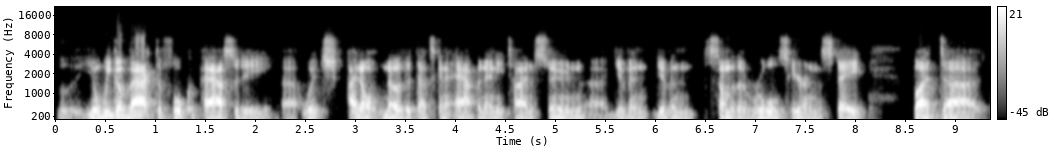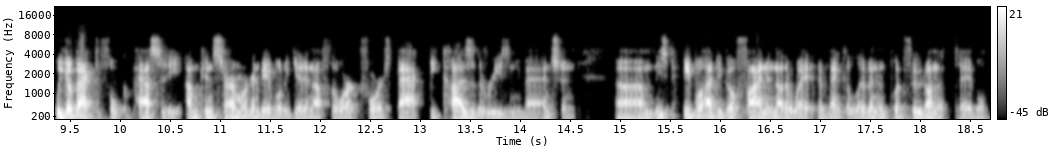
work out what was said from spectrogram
you know, we go back to full capacity, uh, which I don't know that that's going to happen anytime soon, uh, given given some of the rules here in the state. But uh, we go back to full capacity. I'm concerned we're going to be able to get enough of the workforce back because of the reason you mentioned. Um, these people had to go find another way to make a living and put food on the table.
